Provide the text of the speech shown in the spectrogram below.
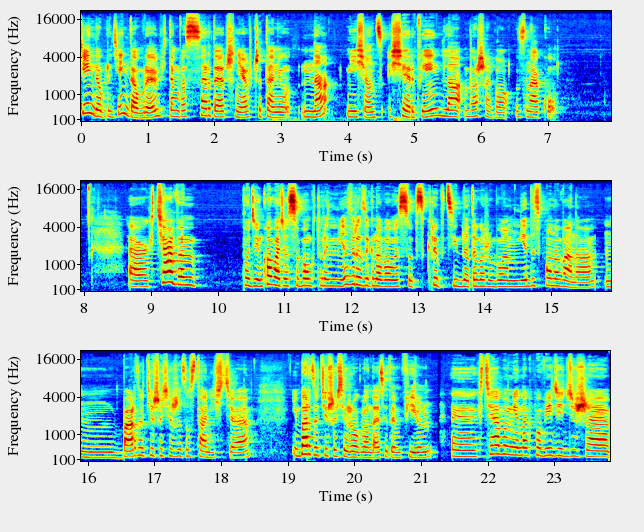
Dzień dobry, dzień dobry. Witam Was serdecznie w czytaniu na miesiąc sierpień dla Waszego znaku. E, Chciałabym podziękować osobom, które nie zrezygnowały z subskrypcji, dlatego że byłam niedysponowana. Mm, Bardzo cieszę się, że zostaliście i bardzo cieszę się, że oglądacie ten film. E, Chciałabym jednak powiedzieć, że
